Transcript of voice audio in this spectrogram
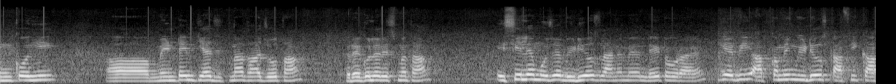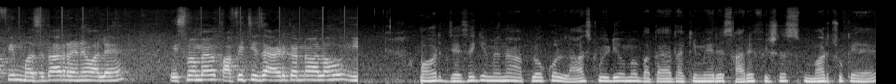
इनको ही मेंटेन uh, किया जितना था जो था रेगुलर इसमें था। इसीलिए मुझे वीडियोस लाने में लेट हो रहा है। कि अभी अपकमिंग वीडियोस काफ़ी काफ़ी मज़ेदार रहने वाले हैं। इसमें मैं काफ़ी चीज़ें ऐड करने वाला हूँ। और जैसे कि मैंने आप लोग को लास्ट वीडियो में बताया था कि मेरे सारे फिशेस मर चुके हैं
